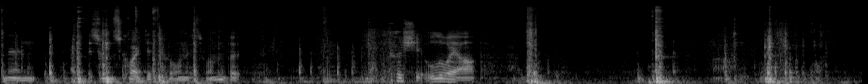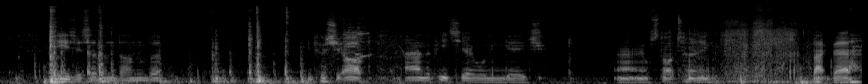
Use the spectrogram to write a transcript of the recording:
And then this one's quite difficult on this one but push it all the way up. Easier said than done, but you push it up and the PTO will engage and it will start turning back there.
